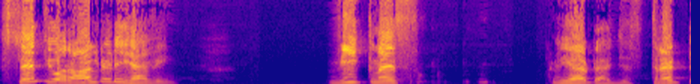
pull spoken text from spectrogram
Strength you are already having. Weakness, we have to adjust. Threat,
